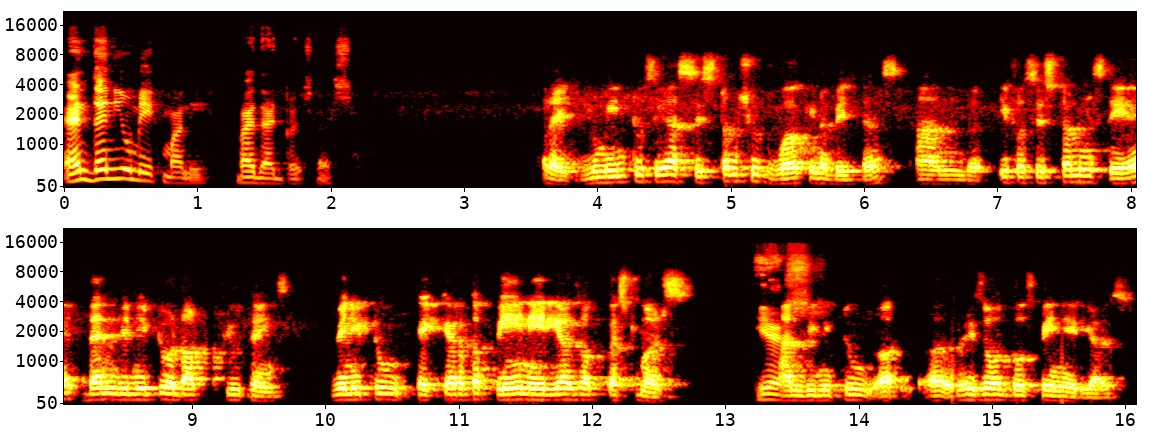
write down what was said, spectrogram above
and then you make money by that business Right. You mean to say a system should work in a business, and if a system is there, then we need to adopt few things. We need to take care of the pain areas of customers, yes. and we need to uh, uh, resolve those pain areas.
